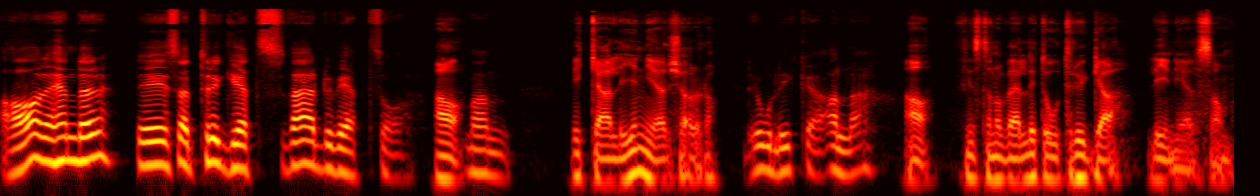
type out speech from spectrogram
Ja, det händer. Det är så här trygghetsvärd, du vet så. Ja, Man, vilka linjer kör du då? det är olika, alla. Ja, finns det några väldigt otrygga linjer som...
